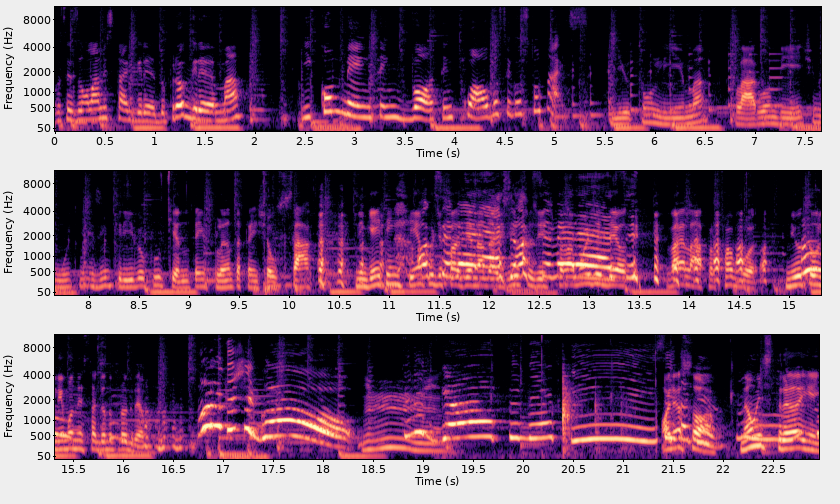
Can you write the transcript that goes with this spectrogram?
Vocês vão lá no Instagram do programa e comentem, votem qual você gostou mais. Newton Lima, claro, o ambiente muito mais incrível, porque não tem planta para encher o saco, ninguém tem tempo de fazer merece, nada disso, gente, pelo amor de Deus. Vai lá, por favor. Newton Lima no Instagram do programa. Olha quem chegou! Hum. Que legal que você veio aqui! Olha só, não estranhem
